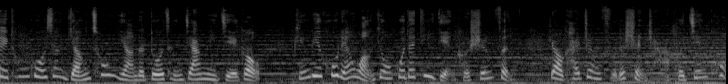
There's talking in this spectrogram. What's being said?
以通过像洋葱一样的多层加密结构，屏蔽互联网用户的地点和身份，绕开政府的审查和监控。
